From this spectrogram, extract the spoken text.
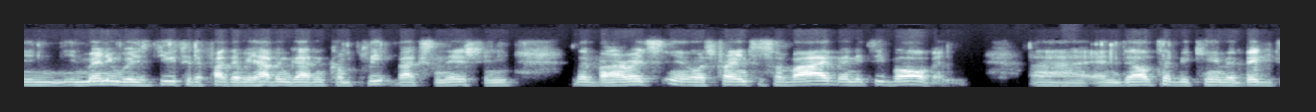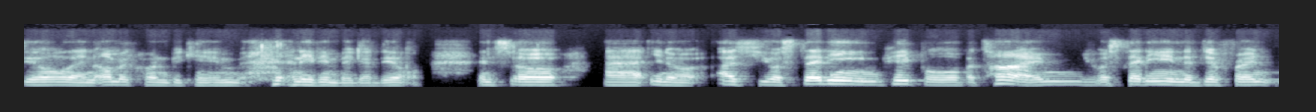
in, in many ways due to the fact that we haven't gotten complete vaccination the virus you know is trying to survive and it's evolving uh, and Delta became a big deal, and Omicron became an even bigger deal. And so, uh, you know, as you're studying people over time, you are studying the different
